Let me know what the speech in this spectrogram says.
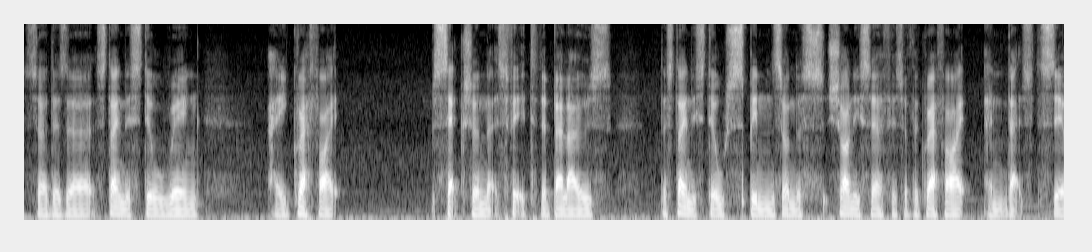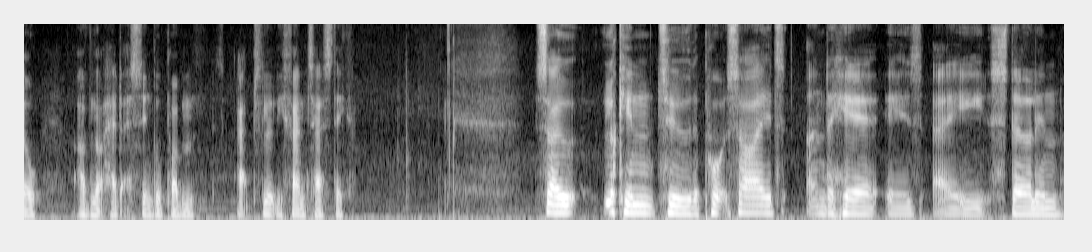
So there's a stainless steel ring, a graphite section that's fitted to the bellows. The stainless steel spins on the shiny surface of the graphite, and that's the seal. I've not had a single problem. It's absolutely fantastic. So looking to the port side, under here is a Sterling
